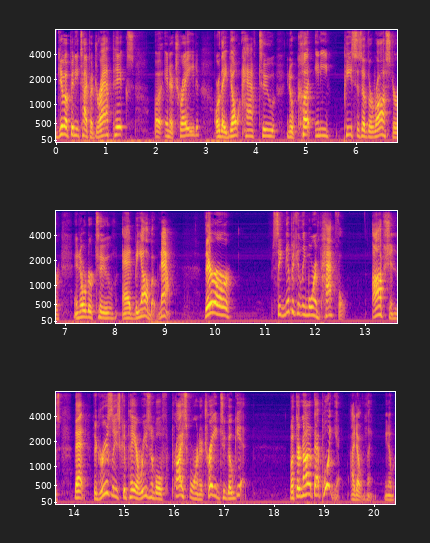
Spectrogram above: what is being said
give up any type of draft picks uh, in a trade, or they don't have to, you know, cut any pieces of the roster in order to add Biyombo. Now, there are significantly more impactful options that the Grizzlies could pay a reasonable price for in a trade to go get. But they're not at that point yet, I don't think. You know,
